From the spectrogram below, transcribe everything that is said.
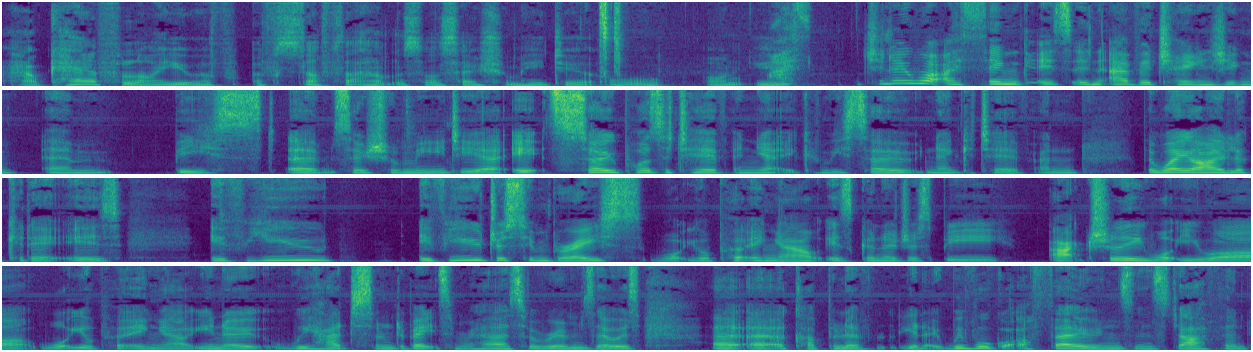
how careful are you of, of stuff that happens on social media or aren't you? I th- do you know what? I think it's an ever changing um, beast, um, social media. It's so positive and yet it can be so negative. And the way I look at it is if you if you just embrace what you're putting out is going to just be actually what you are what you're putting out you know we had some debates in rehearsal rooms there was a, a couple of you know we've all got our phones and stuff and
